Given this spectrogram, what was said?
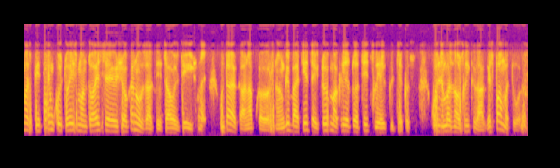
maz pie tiem, kur to izmanto aizsējušo kanalizāciju cauri tīkšanai un tā kā apkarošanai. Un gribētu ieteikt turpmāk lietot citus līdzekļus, ko nemaz nav sliktāk. Es pamatošu.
